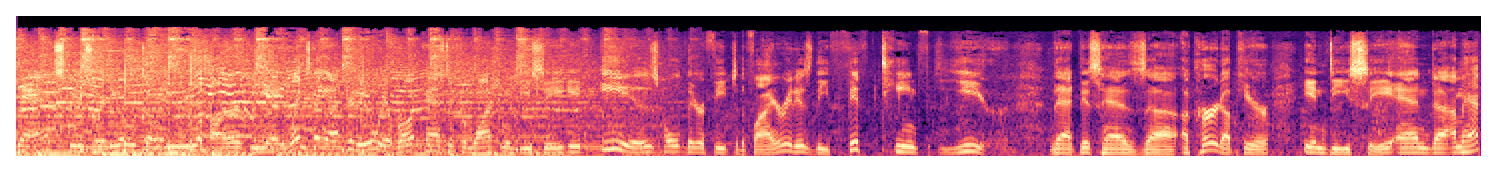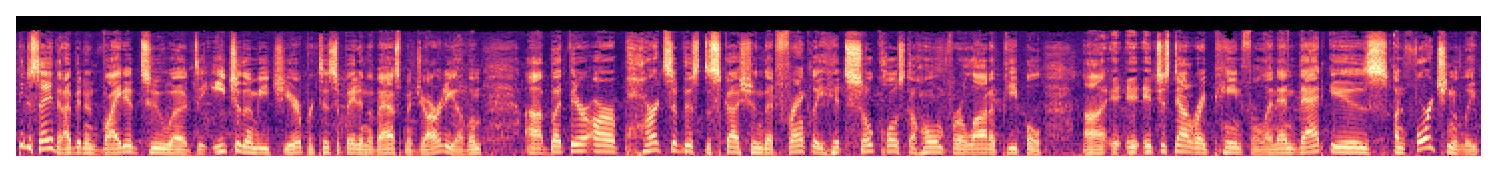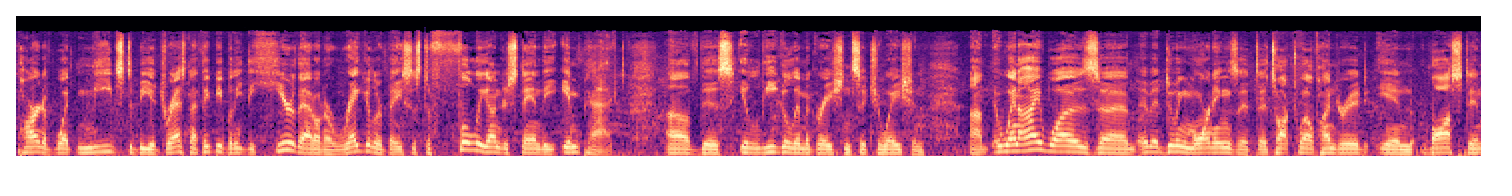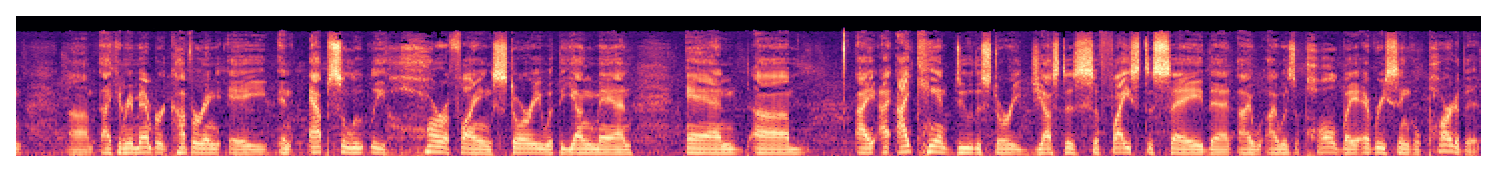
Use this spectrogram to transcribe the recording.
335, Jeff Katz, News Radio WRVA. Wednesday afternoon, we are broadcasting from Washington, D.C. It is Hold Their Feet to the Fire. It is the 15th year that this has uh, occurred up here in D.C. And uh, I'm happy to say that I've been invited to uh, to each of them each year, participate in the vast majority of them. Uh, but there are parts of this discussion that, frankly, hit so close to home for a lot of people. Uh, it, it- it's just downright painful, and and that is unfortunately part of what needs to be addressed. And I think people need to hear that on a regular basis to fully understand the impact of this illegal immigration situation. Um, when I was uh, doing mornings at uh, Talk 1200 in Boston, um, I can remember covering a an absolutely horrifying story with the young man, and um, I, I, I can't do the story justice. Suffice to say that I, I was appalled by every single part of it.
